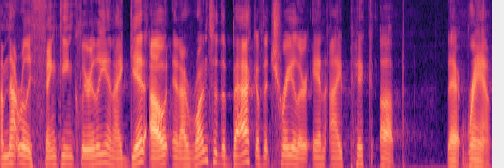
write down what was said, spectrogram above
I'm not really thinking clearly. And I get out and I run to the back of the trailer and I pick up that ramp.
